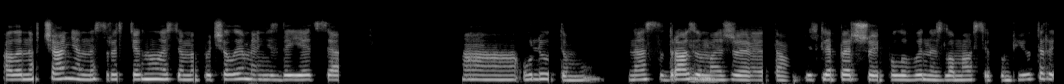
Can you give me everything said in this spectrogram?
але навчання в нас розтягнулося. Ми почали, мені здається, а, у лютому. У нас одразу Мгм. майже там після першої половини зламався комп'ютер,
